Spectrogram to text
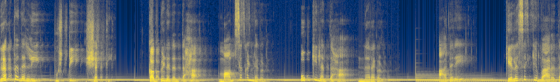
ರಕ್ತದಲ್ಲಿ ಪುಷ್ಟಿ ಶಕ್ತಿ, ಕಬ್ಬಿಣದಂತಹ ಮಾಂಸಖಂಡಗಳು ಉಕ್ಕಿನಂತಹ ನರಗಳು. ಆದರೆ ಕೆಲಸಕ್ಕೆ ಬಾರದ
